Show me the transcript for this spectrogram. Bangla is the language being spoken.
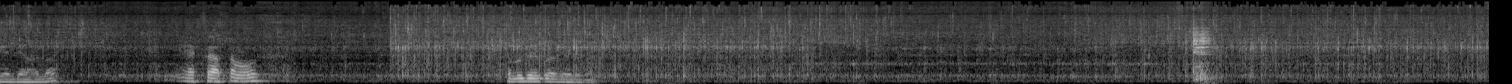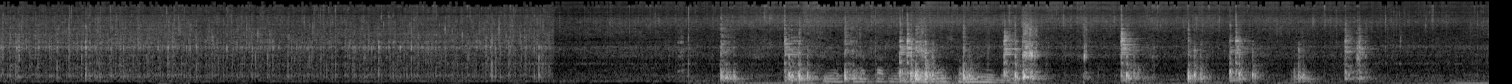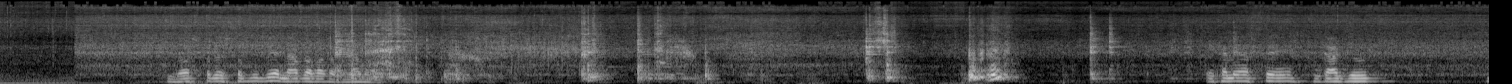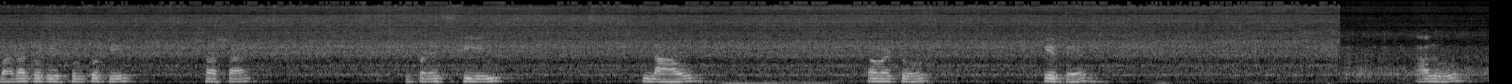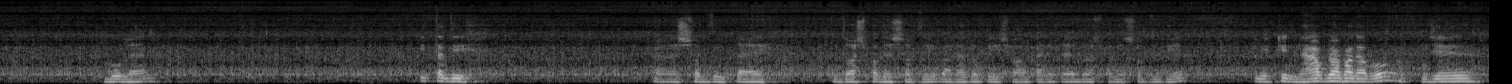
yapıyor devamlı. Etraftan olup kılıdığı koyuyor. Thank you. দশ পদের সবজি দিয়ে নাবড়া পাকাবো নাবড়া এখানে আছে গাজর, বাঁধাকপি, ফুলকপি, শসা, তারপরে সিম, লাউ, টমেটো, পেঁপে, আলু, মূলা। ইত্যাদি সবজি প্রায় দশ পদের সবজি, বাঁধাকপি সহকারে প্রায় দশ পদের সবজি দিয়ে আমি একটি নাবড়া পাকাবো যে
